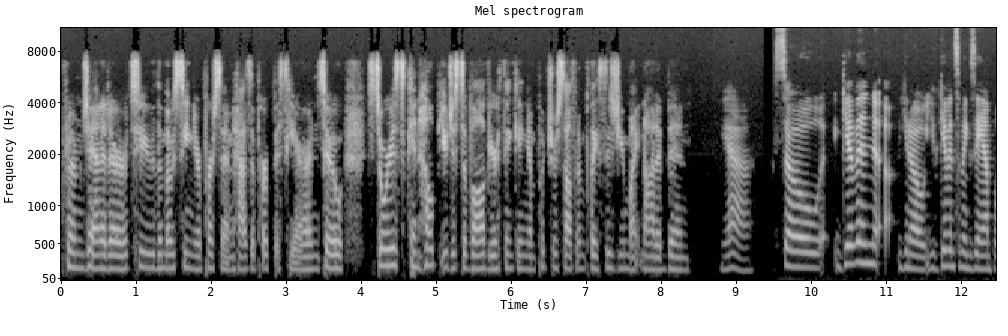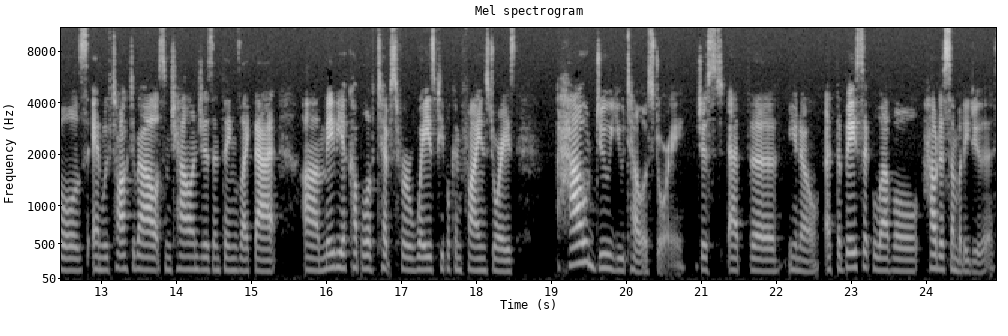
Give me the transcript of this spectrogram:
from janitor to the most senior person has a purpose here. And so stories can help you just evolve your thinking and put yourself in places you might not have been. Yeah. So given you know you've given some examples and we've talked about some challenges and things like that um, maybe a couple of tips for ways people can find stories how do you tell a story? Just at the you know at the basic level how does somebody do this?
